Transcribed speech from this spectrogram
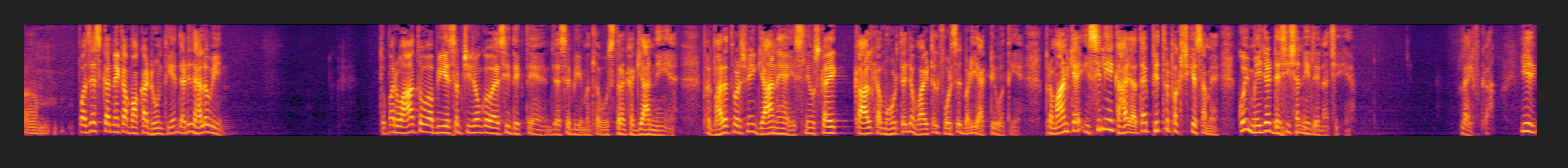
पोजेस करने का मौका ढूंढती हैं दैट इज़ हेलोवीन तो पर वहाँ तो अब ये सब चीज़ों को ऐसे ही देखते हैं, जैसे भी मतलब उस तरह का ज्ञान नहीं है। पर भारतवर्ष में ज्ञान है, इसलिए उसका एक काल का मुहूर्त है, जब वाइटल फोर्सेस बड़ी एक्टिव होती हैं। प्रमाण क्या है? इसीलिए कहा जाता है, पितृपक्ष के समय कोई मेजर डिसीज़न नहीं लेना चाहिए। लाइफ का। ये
